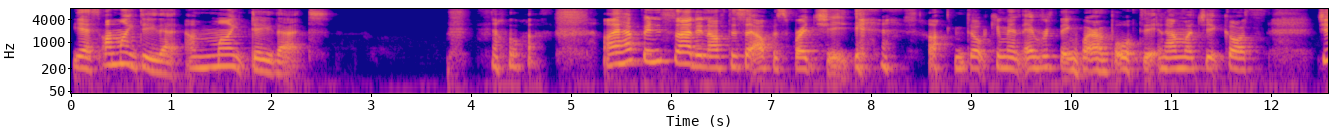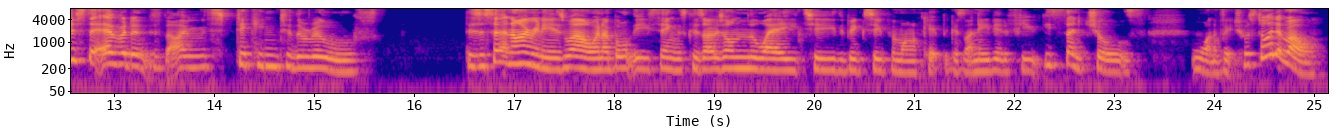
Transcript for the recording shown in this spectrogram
yes, I might do that. I might do that. I have been sad enough to set up a spreadsheet so I can document everything where I bought it and how much it costs, just to evidence that I'm sticking to the rules. There's a certain irony as well when I bought these things because I was on the way to the big supermarket because I needed a few essentials, one of which was toilet roll.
